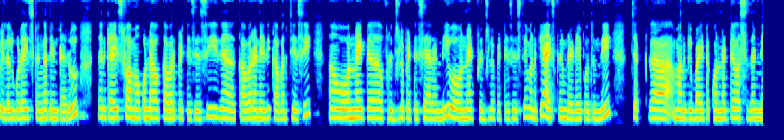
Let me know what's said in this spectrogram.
పిల్లలు కూడా ఇష్టంగా తింటారు. దానికి ఐస్ ఫామ్ అవ్వకుండా ఒక కవర్ పెట్టేసేసి కవర్ అనేది కవర్ చేసి ఓవర్ నైట్ ఫ్రిడ్జ్లో పెట్టేసేయాలండి. ఓవర్ నైట్ ఫ్రిడ్జ్లో పెట్టేసేస్తే మనకి ఐస్ క్రీమ్ రెడీ అయిపోతుంది. చక్కగా మనకి బయట కొన్నట్టే వస్తుందండి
